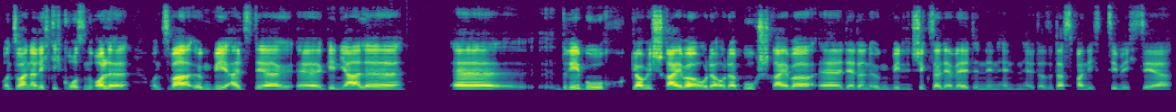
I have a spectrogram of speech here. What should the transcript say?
und zwar in einer richtig großen Rolle und zwar irgendwie als der äh, geniale äh, Drehbuch glaube ich, Schreiber oder, oder Buchschreiber, äh, der dann irgendwie das Schicksal der Welt in den Händen hält. Also das fand ich ziemlich sehr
